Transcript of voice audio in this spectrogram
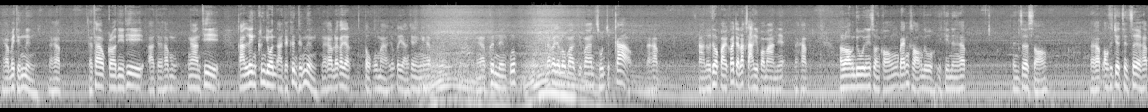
นะครับไม่ถึง1นะครับ แต่ถ้ากรณีที่อาจจะทำงานที่การเร่งเครื่องยนต์อาจจะขึ้นถึง1นะครับ แล้วก็จะตกลงมายกตัวอย่างเช่นอย่างนี้ครับนะครับขึ้น1ปุ๊บแล้วก็จะลงมาประมาณ 0.9 นะครับโดยทั่วไปก็จะรักษาอยู่ประมาณนี้นะครับเราลองดูในส่วนของแบงค์2ดูอีกทีหนึ่งครับเซนเซอร์2นะครับออกซิเจนเซนเซอร์ครับ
